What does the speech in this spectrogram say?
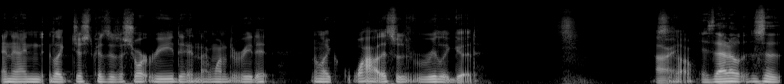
and I like just because it was a short read and I wanted to read it. And I'm like, wow, this was really good. All right. So, Is that a? So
